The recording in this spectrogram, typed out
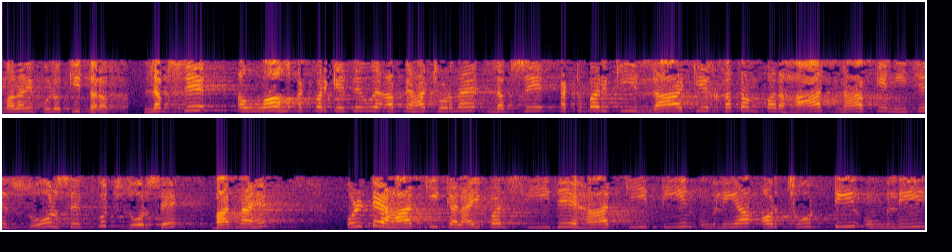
مدنی پھولوں کی طرف۔ لفظ اللہ اکبر کہتے ہوئے آپ نے ہاتھ چھوڑنا ہے۔ لفظ اکبر کی راہ کے ختم پر ہاتھ، ناف کے نیچے زور سے، کچھ زور سے باندھنا ہے۔ الٹے ہاتھ کی کلائی پر سیدھے ہاتھ کی تین انگلیاں اور چھوٹی انگلی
